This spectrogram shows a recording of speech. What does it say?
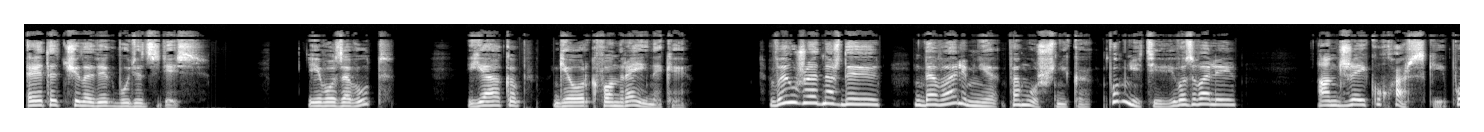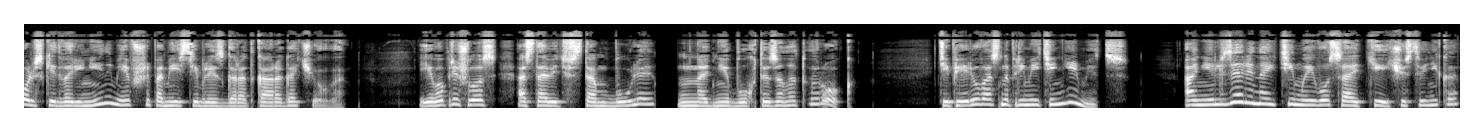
этот человек будет здесь. Его зовут Якоб Георг фон Рейнеке. Вы уже однажды давали мне помощника. Помните, его звали Анджей Кухарский, польский дворянин, имевший поместье близ городка Рогачева. Его пришлось оставить в Стамбуле на дне бухты Золотой Рог. Теперь у вас на примете немец. А нельзя ли найти моего соотечественника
